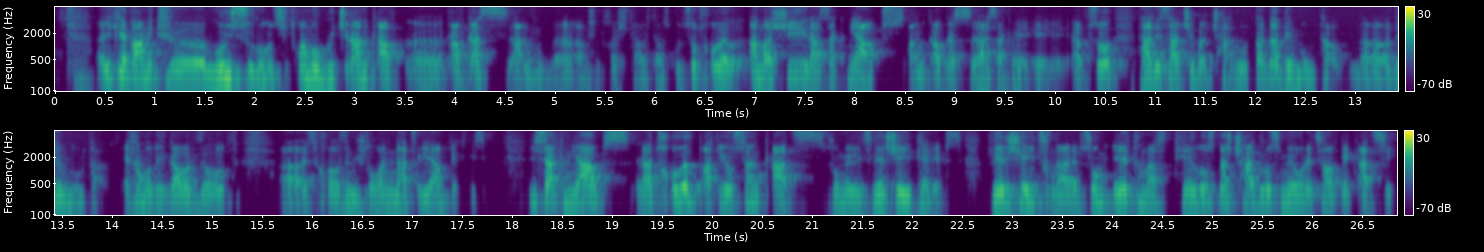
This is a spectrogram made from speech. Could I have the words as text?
იქნება ამით მოისურონ სიტყვა მოგვიჭრან კავკას ანუ ამ შემთხვევაში თავის თავს გულისხმობს ყოველ ამაში რა საქმე აქვს? ანუ კავკას რა საქმე აქვსო რადის არჩება ჩაგულთა და დემულთა დემულთა ეხლა მოდი გავაგზავნოთ ეს ყველაზე მნიშვნელოვანი ნაწილი ამ ტექსტის ისაქმე აქვს, რაც ყოველ პატიოსან კაცს, რომელიც ვერ შეიფერებს, ვერ შეიწყნარებს, რომ ერთმას თელოს და ჩაგროს მეორე ცალკე კაცი.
